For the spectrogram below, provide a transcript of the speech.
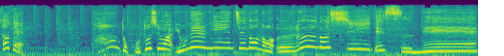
さてなんと今年は4年に一度のウルー年ですね。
